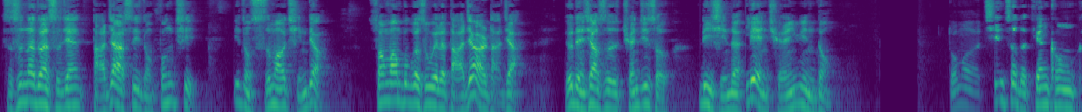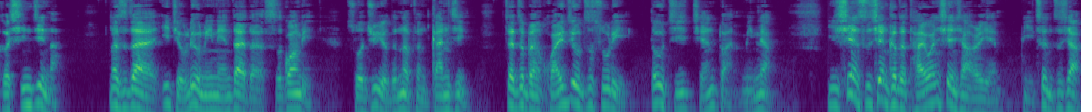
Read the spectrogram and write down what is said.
只是那段时间打架是一种风气，一种时髦情调。双方不过是为了打架而打架，有点像是拳击手例行的练拳运动。多么清澈的天空和心境啊！那是在一九六零年代的时光里所具有的那份干净，在这本怀旧之书里都极简短明亮。以现时现刻的台湾现象而言，比衬之下，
